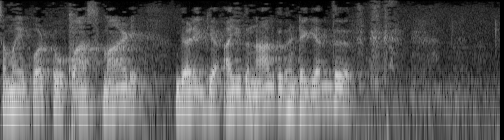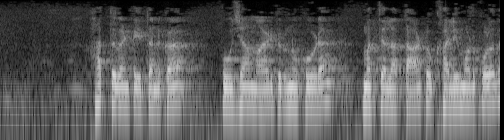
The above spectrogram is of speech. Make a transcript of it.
ಸಮಯ ಕೊಟ್ಟು ಉಪವಾಸ ಮಾಡಿ ಬೆಳಿಗ್ಗೆ ಐದು ನಾಲ್ಕು ಗಂಟೆಗೆ ಎದ್ದು ಹತ್ತು ಗಂಟೆ ತನಕ ಪೂಜಾ ಮಾಡಿದ್ರು ಕೂಡ ಮತ್ತೆಲ್ಲ ತಾಟು ಖಾಲಿ ಮಾಡ್ಕೊಳ್ಳೋದ?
